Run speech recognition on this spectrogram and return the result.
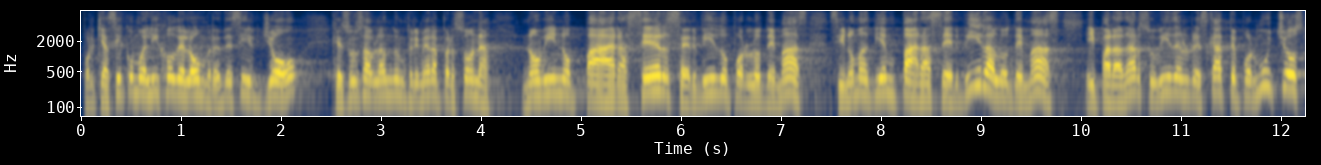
Porque así como el Hijo del Hombre, es decir, yo, Jesús hablando en primera persona, no vino para ser servido por los demás, sino más bien para servir a los demás y para dar su vida en rescate por muchos,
